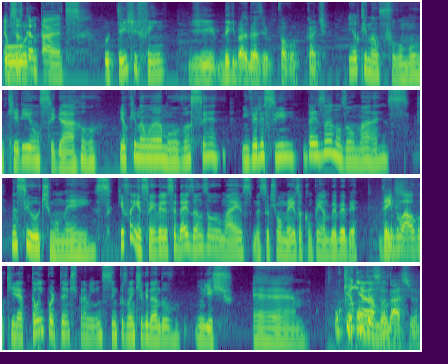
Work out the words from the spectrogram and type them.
Eu O- preciso cantar antes. o triste fim de Big Brother Brasil, por favor, cante. Eu que não fumo, queria um cigarro. Eu que não amo você. Envelheci 10 anos ou mais nesse último mês. Que foi isso? Eu envelheci 10 anos ou mais nesse último mês acompanhando o BBB. Vendo isso. algo que é tão importante pra mim, simplesmente virando um lixo. É... O que Quem é a aconteceu, Amanda? Dácio?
